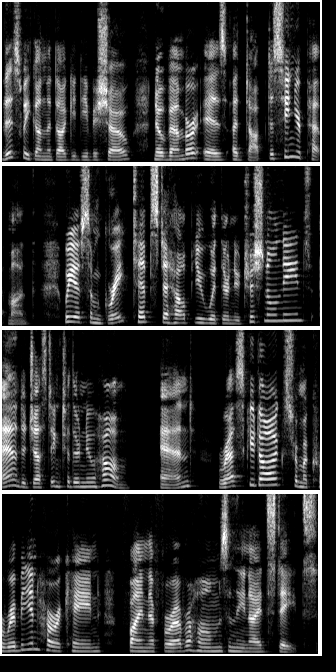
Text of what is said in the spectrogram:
This week on the Doggy Diva Show, November is Adopt a Senior Pet Month. We have some great tips to help you with their nutritional needs and adjusting to their new home. And rescue dogs from a Caribbean hurricane find their forever homes in the United States.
